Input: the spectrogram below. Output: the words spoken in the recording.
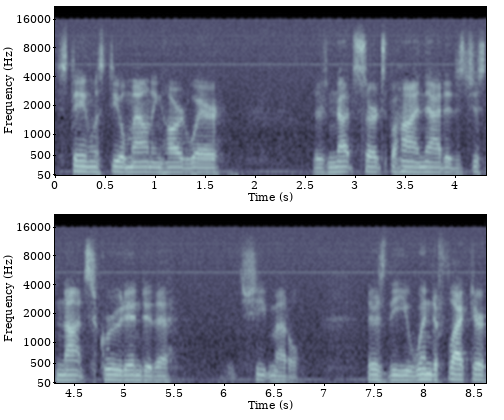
Stainless steel mounting hardware. There's nutserts behind that. It is just not screwed into the sheet metal. There's the wind deflector,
